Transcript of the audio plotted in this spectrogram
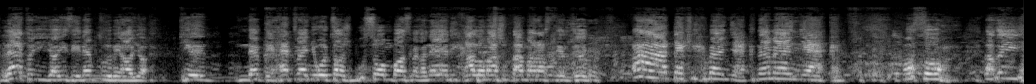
lehet, hogy így a izé, nem tudom én, hogy a, ki, nem, tudom, 78-as buszon, az meg a negyedik állomás után már azt érzi, hogy á, nekik menjek, ne menjek. Faszom. Tehát, így,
